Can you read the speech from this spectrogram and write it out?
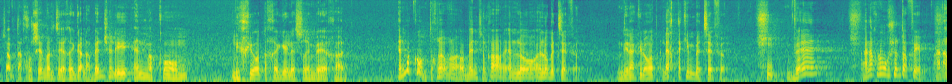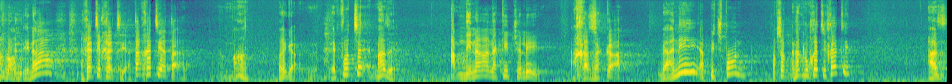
עכשיו, אתה חושב על זה, רגע, לבן שלי אין מקום לחיות אחרי גיל 21. אין מקום, אתה חושב, הבן שלך, אין לו, אין לו בית ספר. המדינה כאילו אומרת, לך תקים בית ספר. ואנחנו שותפים. אנחנו המדינה, חצי חצי. אתה חצי אתה. אתה אומר, מה? רגע, איפה הצ... מה זה? המדינה הענקית שלי, החזקה, ואני הפצפון. עכשיו, אנחנו חצי חצי? אז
